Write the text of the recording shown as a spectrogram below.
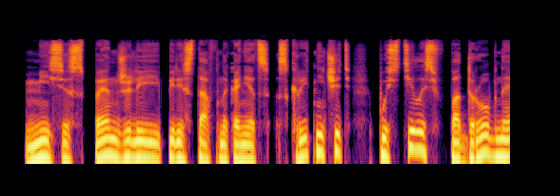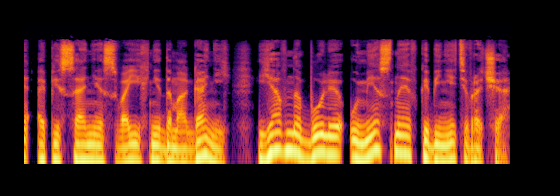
Миссис Пенджели, перестав, наконец, скрытничать, пустилась в подробное описание своих недомоганий, явно более уместное в кабинете врача.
